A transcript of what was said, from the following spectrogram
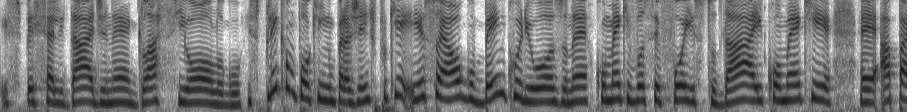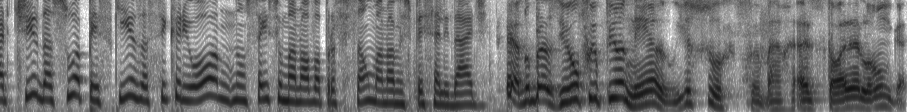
especialidade, né, glaciólogo. Explica um pouquinho pra gente, porque isso é algo bem curioso, né? Como é que você foi estudar e como é que, é, a partir da sua pesquisa, se criou, não sei se uma nova profissão, uma nova especialidade? É, no Brasil eu fui o pioneiro, isso, a história é longa,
